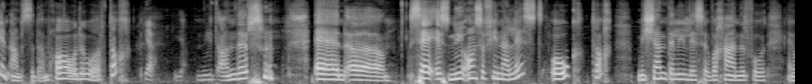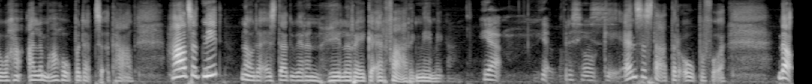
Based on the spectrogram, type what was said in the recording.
in Amsterdam gehouden wordt, toch? Ja. Ja, niet anders. en uh, zij is nu onze finalist ook, toch? Michanteli Lisse, we gaan ervoor. En we gaan allemaal hopen dat ze het haalt. Haalt ze het niet? Nou, dan is dat weer een hele rijke ervaring, neem ik aan. Ja, ja precies. Oké, en ze staat er open voor. Nou,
